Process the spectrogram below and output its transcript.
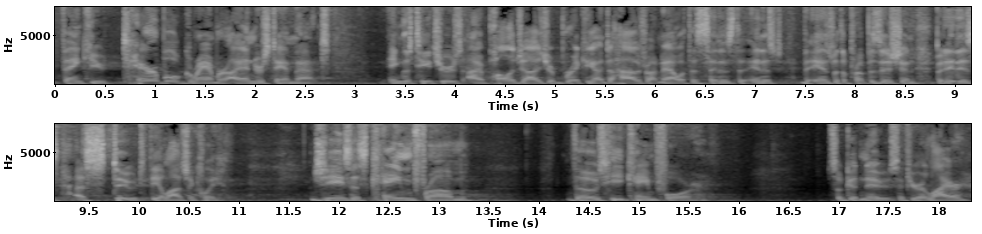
Thank you. Terrible grammar. I understand that. English teachers, I apologize. You're breaking out into hives right now with a sentence that ends, that ends with a preposition, but it is astute theologically. Jesus came from those he came for. So, good news. If you're a liar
